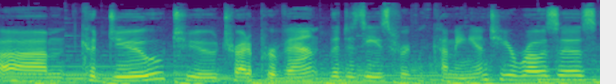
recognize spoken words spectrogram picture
um, could do to try to prevent the disease from coming into your roses,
